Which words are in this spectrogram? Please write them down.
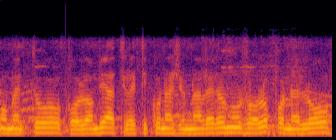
momento Colombia Atlético Nacional era uno solo, ponerlo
